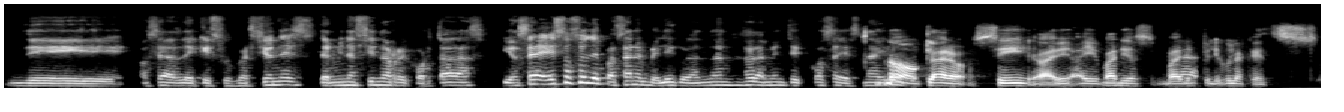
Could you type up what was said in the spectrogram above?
de, o sea, de que sus versiones terminan siendo recortadas. Y, o sea, eso suele pasar en películas, no es solamente cosa de Snyder. No, claro, sí, hay, hay varios, varias películas que es,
